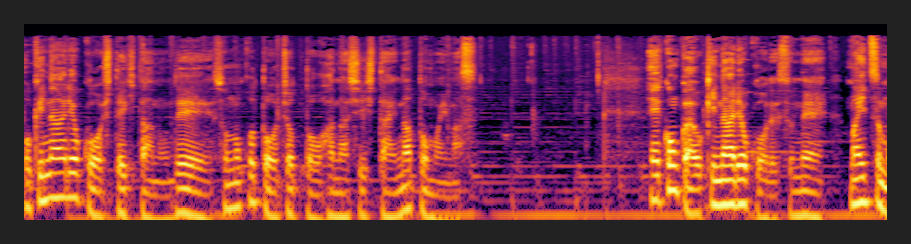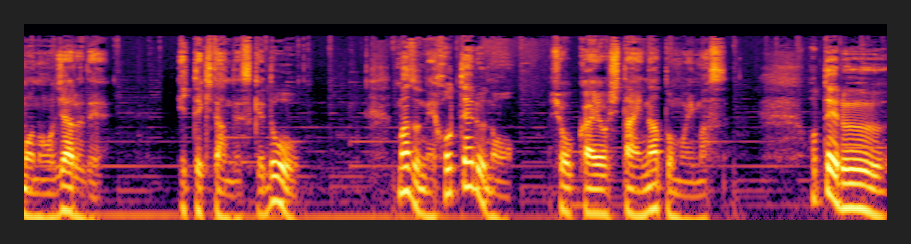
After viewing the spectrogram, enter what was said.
沖縄旅行をしてきたのでそのことをちょっとお話ししたいなと思います。え今回沖縄旅行ですね、まあ、いつもの JAL で行ってきたんですけどまずねホテルの紹介をしたいなと思いますホテル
